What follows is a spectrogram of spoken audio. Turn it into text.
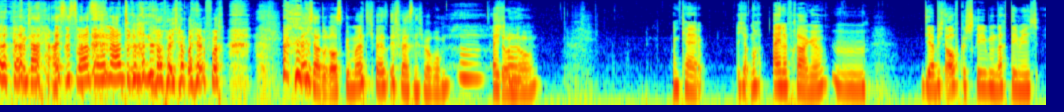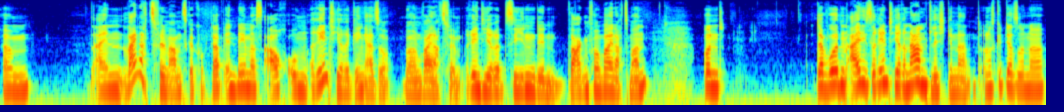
Und es ist zwar sehr nah dran, aber ich habe einfach Becher draus gemacht. Ich weiß, ich weiß nicht warum. I don't know. Okay, ich habe noch eine Frage. Mhm. Die habe ich aufgeschrieben, nachdem ich ähm, einen Weihnachtsfilm abends geguckt habe, in dem es auch um Rentiere ging. Also war ein Weihnachtsfilm. Rentiere ziehen den Wagen vom Weihnachtsmann. Und da wurden all diese Rentiere namentlich genannt. Und es gibt ja so eine,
